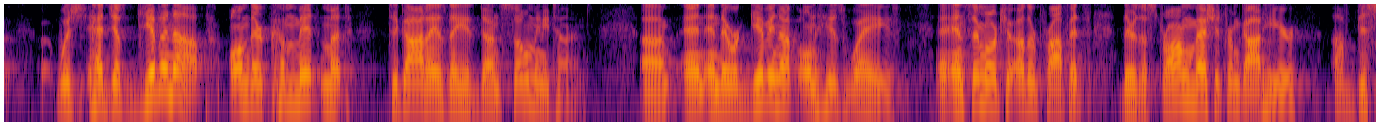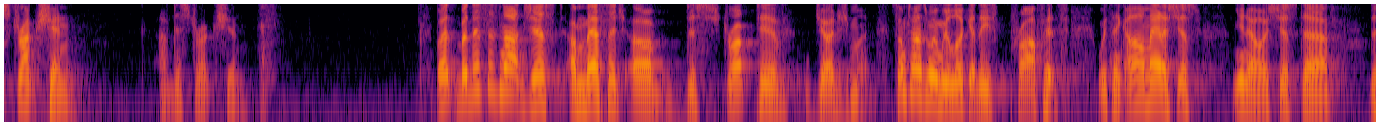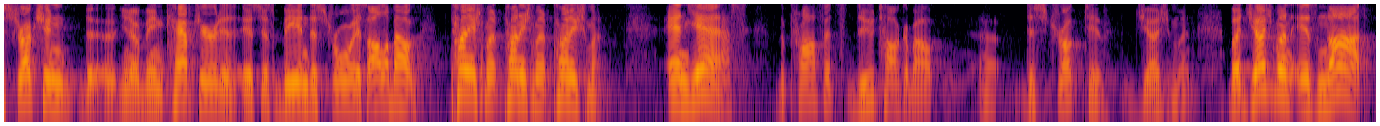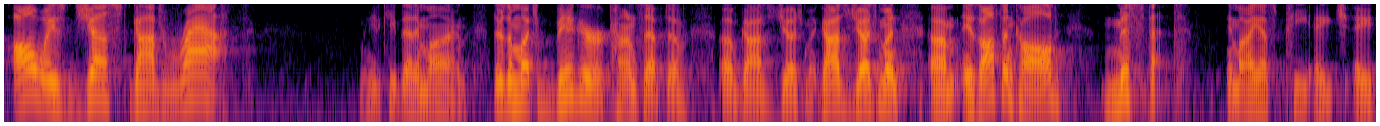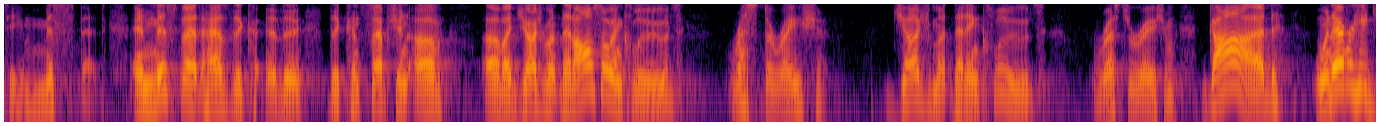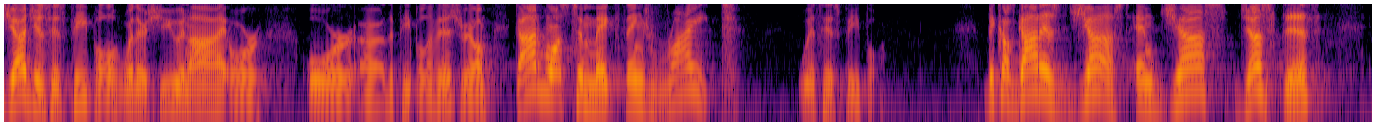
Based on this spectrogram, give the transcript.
was, had just given up on their commitment to God as they had done so many times. Um, and, and they were giving up on his ways. And, and similar to other prophets, there's a strong message from God here of destruction. Of destruction. But, but this is not just a message of destructive judgment. Sometimes when we look at these prophets, we think, oh man, it's just, you know, it's just uh, destruction, you know, being captured, it's, it's just being destroyed. It's all about punishment, punishment, punishment. And yes, the prophets do talk about uh, destructive judgment, but judgment is not always just God's wrath. We need to keep that in mind. There's a much bigger concept of, of God's judgment. God's judgment um, is often called misphat. M I S P H A T, misphat. And misphat has the, the, the conception of, of a judgment that also includes restoration judgment that includes restoration. God, whenever He judges His people, whether it's you and I or, or uh, the people of Israel, God wants to make things right with His people. Because God is just, and just justice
